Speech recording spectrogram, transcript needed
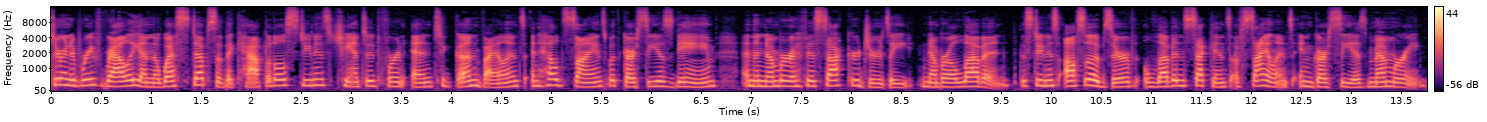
During a brief rally on the west steps of the Capitol, students chanted for an end to gun violence and held signs with Garcia's name and the number of his soccer jersey, number 11. The students also observed 11 seconds of silence in Garcia's memory.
